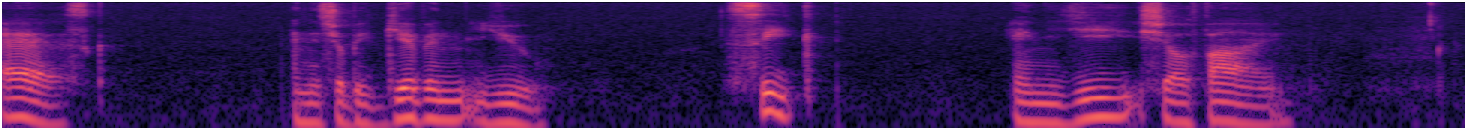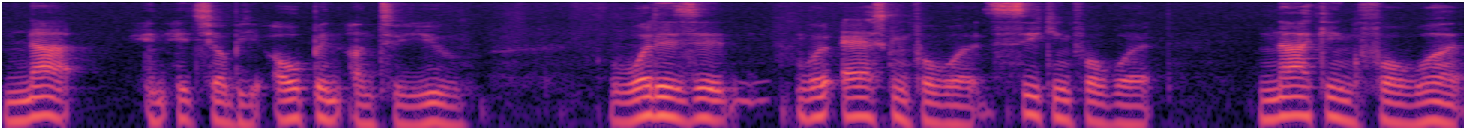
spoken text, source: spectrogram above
Ask, and it shall be given you. Seek, and ye shall find. Knock, and it shall be open unto you. What is it? What asking for what? Seeking for what? Knocking for what?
